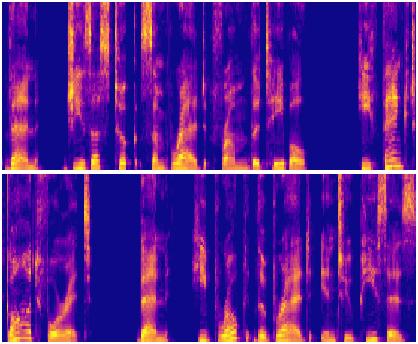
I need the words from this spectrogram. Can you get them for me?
Then Jesus took some bread from the table. He thanked God for it. Then he broke the bread into pieces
